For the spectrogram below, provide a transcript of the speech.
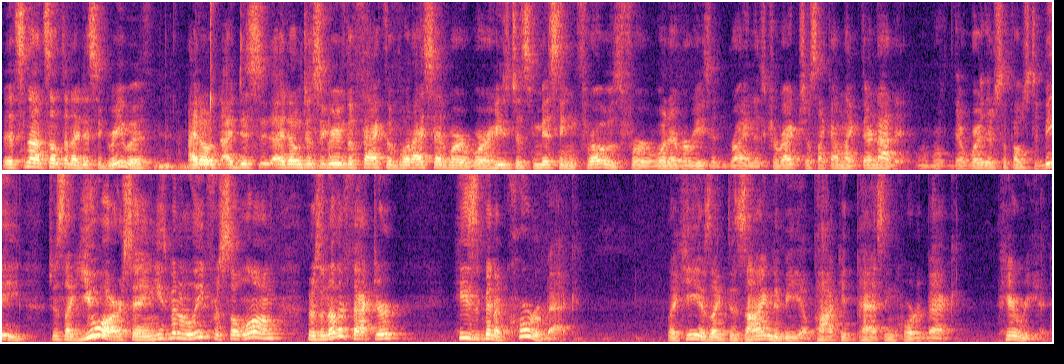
It's not something I disagree with. I don't. I dis. I don't disagree with the fact of what I said, where where he's just missing throws for whatever reason. Ryan is correct. Just like I'm like they're not. They're where they're supposed to be. Just like you are saying, he's been in the league for so long. There's another factor. He's been a quarterback. Like he is like designed to be a pocket passing quarterback. Period.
